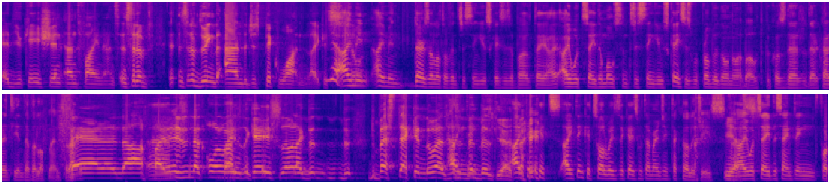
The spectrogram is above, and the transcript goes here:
education, and finance? Instead of instead of doing the and, just pick one. Like it's Yeah, I so- mean, I mean, there's a lot of interesting use cases about AI. I would say the most interesting use cases we probably don't know about because they're they're currently in development, right? Fair enough. I- Um, Isn't that always the case? So, like the, the the best tech in the world hasn't been built yet. I think it's I think it's always the case with emerging technologies. Yes. I would say the same thing for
